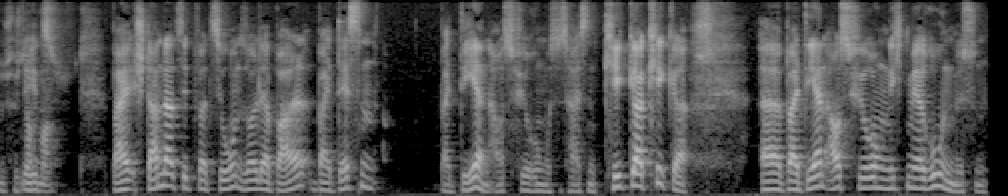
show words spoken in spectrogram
Das verstehe ich jetzt. Bei Standardsituationen soll der Ball bei dessen, bei deren Ausführung muss es heißen, Kicker, Kicker, äh, bei deren Ausführung nicht mehr ruhen müssen.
